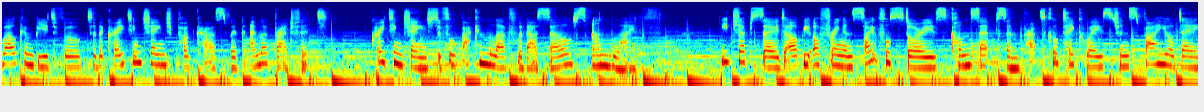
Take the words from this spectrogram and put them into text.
Welcome, beautiful, to the Creating Change podcast with Emma Bradford. Creating change to fall back in love with ourselves and life. Each episode, I'll be offering insightful stories, concepts, and practical takeaways to inspire your day,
